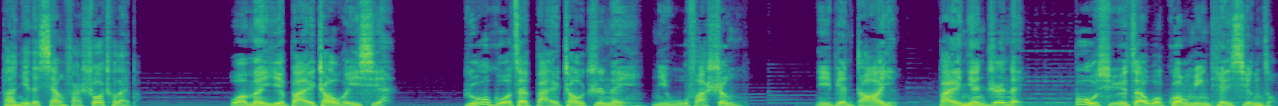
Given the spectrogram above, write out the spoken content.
把你的想法说出来吧。我们以百招为限。如果在百招之内你无法胜我，你便答应百年之内不许在我光明天行走。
